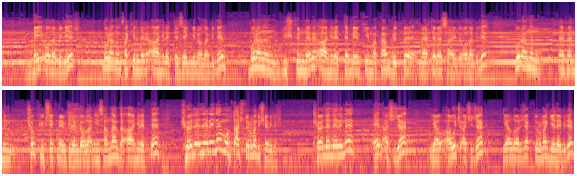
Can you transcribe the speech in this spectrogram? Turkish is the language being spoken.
bey olabilir. Buranın fakirleri ahirette zengin olabilir. Buranın düşkünleri ahirette mevki, makam, rütbe, mertebe sahibi olabilir. Buranın efendim çok yüksek mevkilerinde olan insanlar da ahirette kölelerine muhtaç duruma düşebilir kölelerine el açacak, ya- avuç açacak, yalvaracak duruma gelebilir.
